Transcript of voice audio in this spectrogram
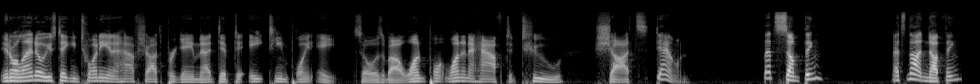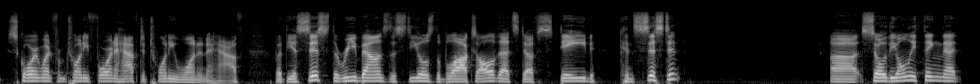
In Orlando, he was taking 20 and a half shots per game. That dipped to 18.8. So it was about one point one and a half to two shots down. That's something. That's not nothing. Scoring went from 24 and a half to 21 and a half, but the assists, the rebounds, the steals, the blocks, all of that stuff stayed consistent. Uh, so the only thing that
